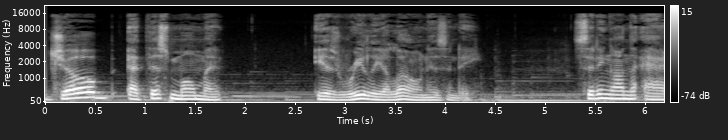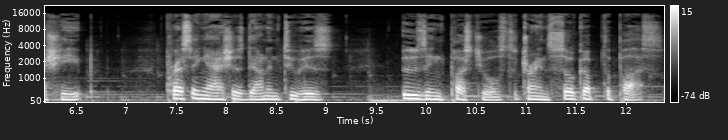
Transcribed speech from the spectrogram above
Job at this moment is really alone, isn't he? Sitting on the ash heap, pressing ashes down into his oozing pustules to try and soak up the pus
